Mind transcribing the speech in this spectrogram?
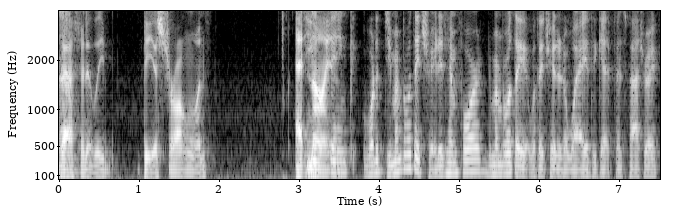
definitely be a strong one. At Do you nine, think what? Do you remember what they traded him for? Do you remember what they what they traded away to get Fitzpatrick?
